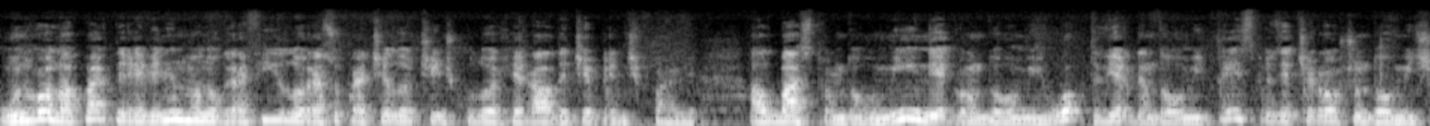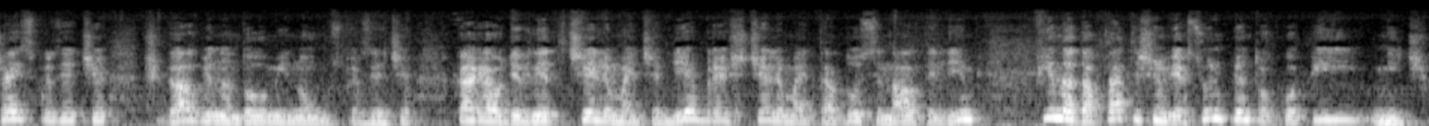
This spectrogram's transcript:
un rol aparte revenind monografiilor asupra celor cinci culori heraldice principale. Albastru în 2000, negru în 2008, verde în 2013, roșu în 2016 și galben în 2019, care au devenit cele mai celebre și cele mai traduse în alte limbi, fiind adaptate și în versiuni pentru copii mici.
